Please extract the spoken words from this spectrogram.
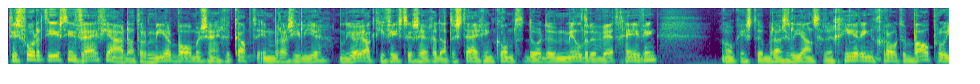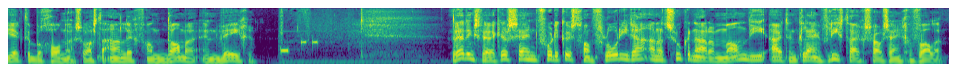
Het is voor het eerst in vijf jaar dat er meer bomen zijn gekapt in Brazilië. Milieuactivisten zeggen dat de stijging komt door de mildere wetgeving. Ook is de Braziliaanse regering grote bouwprojecten begonnen... zoals de aanleg van dammen en wegen. Reddingswerkers zijn voor de kust van Florida aan het zoeken naar een man... die uit een klein vliegtuig zou zijn gevallen.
